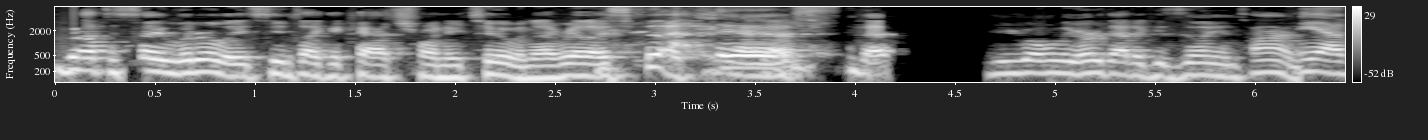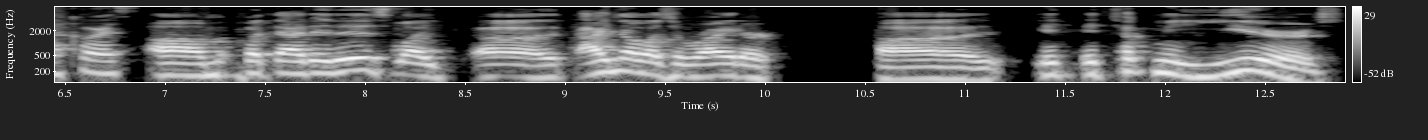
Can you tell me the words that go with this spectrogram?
I'm about to say literally, it seems like a catch twenty two, and I realized that, yes. that you only heard that a gazillion times. Yeah, of course. Um, but that it is like uh, I know as a writer, uh, it, it took me years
